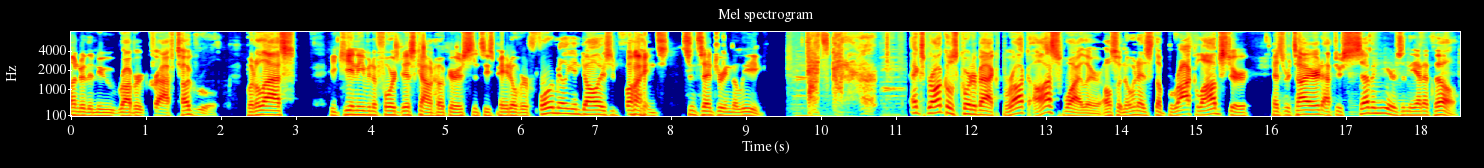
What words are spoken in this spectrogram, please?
under the new Robert Kraft tug rule. But alas, he can't even afford discount hookers since he's paid over $4 million in fines since entering the league. That's gotta hurt. Ex Broncos quarterback Brock Osweiler, also known as the Brock Lobster, has retired after seven years in the NFL.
